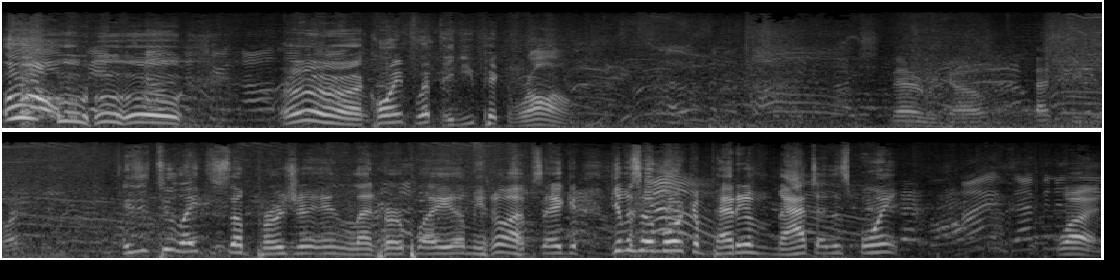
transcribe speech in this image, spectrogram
know, the Ooh, game ooh, ooh. the truth all the Ugh, coin flipped and you picked wrong. time. Open the balls. There we go. That's me. What? Is it too late to sub Persia and let her play him? You know what I'm saying? Give us a more competitive match at this point. I definitely What?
